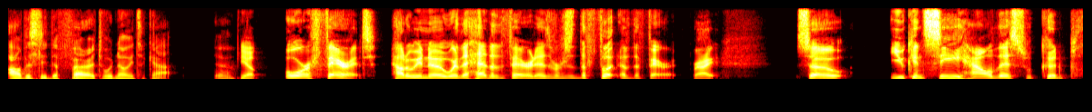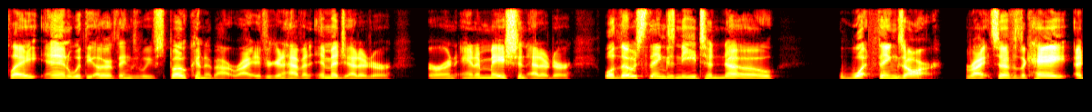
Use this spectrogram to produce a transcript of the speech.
Obviously, the ferret would know it's a cat. Yeah. Yep. or a ferret. How do we know where the head of the ferret is versus the foot of the ferret, right? So you can see how this could play in with the other things we've spoken about, right? If you're going to have an image editor or an animation editor, well, those things need to know what things are, right? So if it's like, hey, uh,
